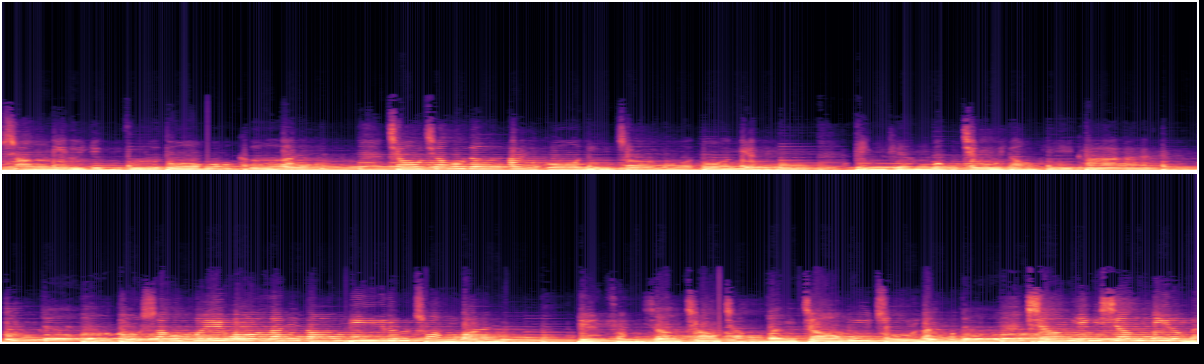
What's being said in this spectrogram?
上你的影子多么可爱，悄悄地爱过你这么多年，明天我就要离开。多少回我来到你的窗外，也曾想敲敲门叫你出来，想一想你的美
